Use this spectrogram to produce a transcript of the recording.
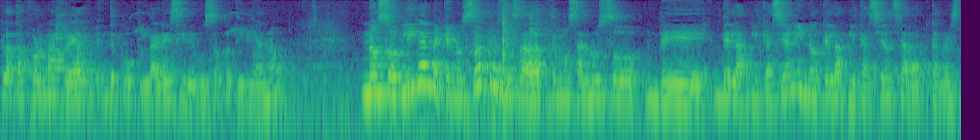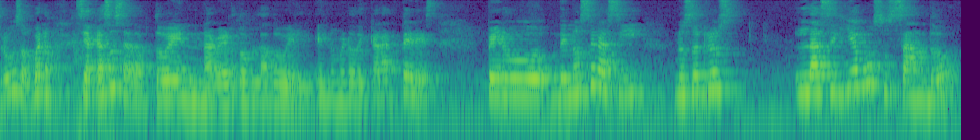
plataformas realmente populares y de uso cotidiano nos obligan a que nosotros nos adaptemos al uso de, de, la aplicación y no que la aplicación se adapte a nuestro uso. Bueno, si acaso se adaptó en haber doblado el, el número de caracteres, pero de no ser así, nosotros la seguíamos usando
